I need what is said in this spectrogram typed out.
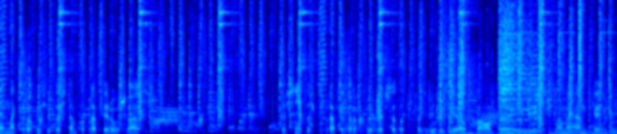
Jednak trochę się coś tam potrafię ruszać. Coś nie coś potrafię, teraz tylko jeszcze dotrwać dwie osoby i już mamy endgame.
